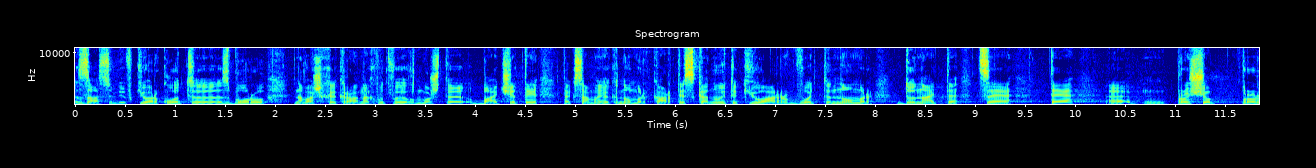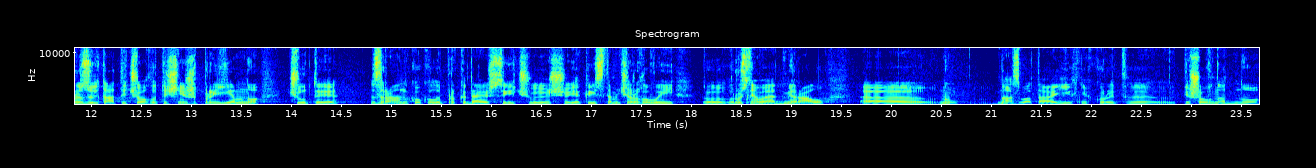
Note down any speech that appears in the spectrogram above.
засобів. QR-код е, збору на ваших екранах. От ви його можете бачити, так само як номер карти. Скануйте QR, вводьте номер, донатьте. Це те, е, про що про результати чого, точніше, приємно чути. Зранку, коли прокидаєшся і чуєш, що якийсь там черговий е, руснявий адмірал, е, ну назва та їхніх корит е, пішов на дно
